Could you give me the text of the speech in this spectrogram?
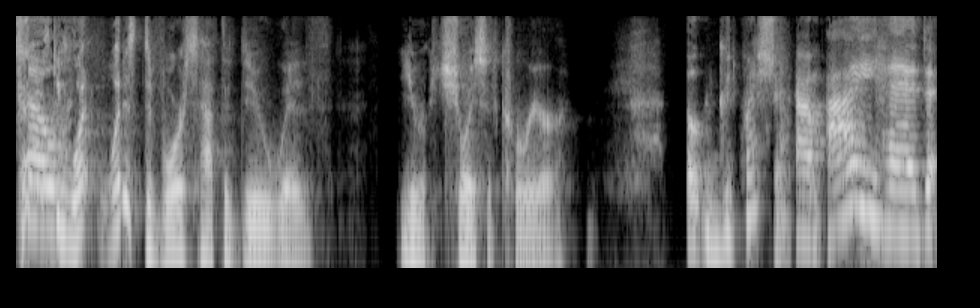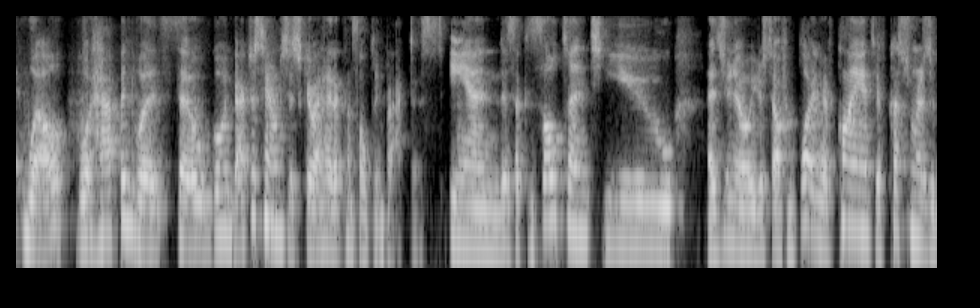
Can so, I ask you what what does divorce have to do with your choice of career? Oh, good question. Um, I had, well, what happened was, so going back to San Francisco, I had a consulting practice. And as a consultant, you, as you know, you're self employed, you have clients, you have customers, you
